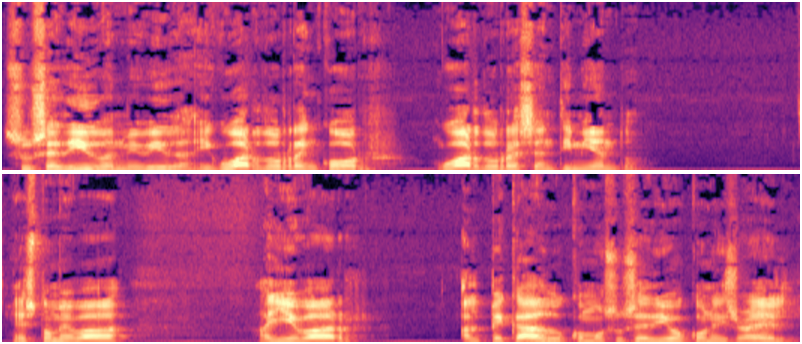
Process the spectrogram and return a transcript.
sucedido en mi vida y guardo rencor, guardo resentimiento. Esto me va a llevar al pecado como sucedió con Israel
